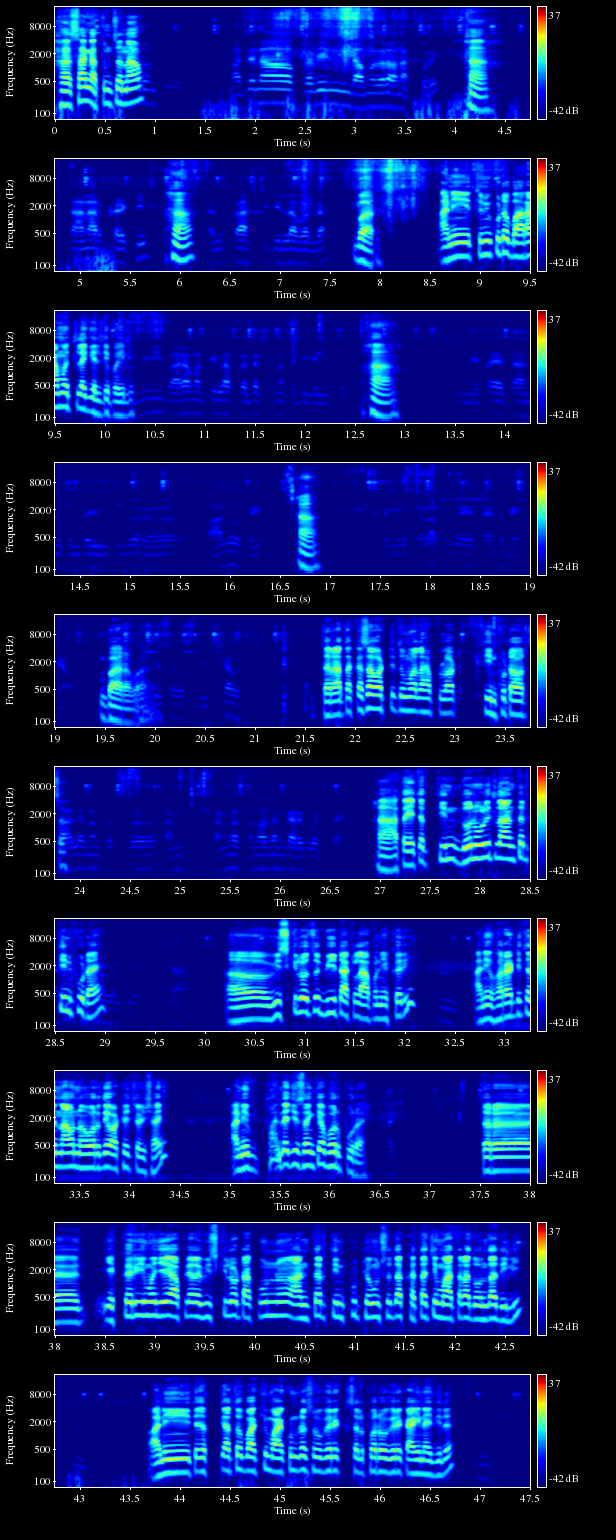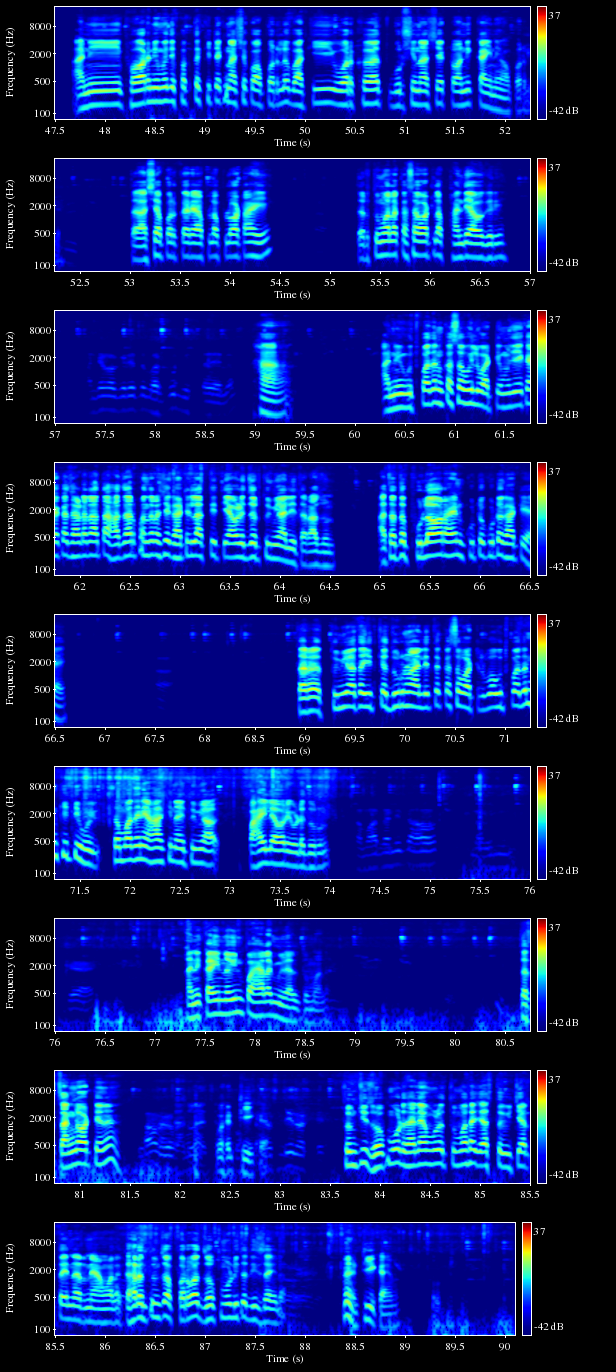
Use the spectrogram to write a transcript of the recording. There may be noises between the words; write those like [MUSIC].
हां सांगा तुमचं नाव? माझं नाव प्रवीण दामोदरराव नागपुरे. हां. राहणार खडकी. हां. तालुका आष्टी जिल्हा वर्धा. बरं. आणि तुम्ही कुठं बारामतीला गेलते पहिली? मी बारामतीला प्रदर्शनासाठी गेलो होतो. हां. येता येता आम्ही तुमचं यूट्यूबवर पाहिलो होतं. हे. हां त्याच्यामुळे चला म्हणलं येता येता भेट द्यावं बरं बरं. दिवसापासून इच्छा होती. तर आता कसा वाटते तुम्हाला हा प्लॉट तीन फुटावरचा? आल्यानंतर स- चांग चांगला समाधानकारक वाटत आहे हां आता याच्यात तीन दोन ओळीतलं अंतर तीन फूट आहे. वीस किलोचं बी टाकलं आपण एकरी. आणि व्हरायटीचं नाव नवरदेव अठ्ठेचाळीस आहे. आणि फांद्याची संख्या भरपूर आहे. तर एकरी म्हणजे आपल्याला वीस किलो टाकून अंतर तीन फूट ठेवून सुद्धा खताची मात्रा दोनदा दिली. आणि त्याच्यात त्यात बाकी मायक्रोडस वगैरे सल्फर वगैरे काही नाही दिलं. आणि फवारणीमध्ये फक्त कीटकनाशक वापरलं बाकी वरखत बुरशीनाशक टॉनिक काही नाही वापरलं. तर अशा प्रकारे आपला प्लॉट आहे. तर तुम्हाला कसा वाटला फांद्या वगैरे? कांदे वगैरे तर भरपूर दिसतात याला. हां. आणि उत्पादन कसं होईल वाटते? म्हणजे एका एका झाडाला आता हजार पंधराशे घाटे लागते त्यावेळेस जर तुम्ही आली तर अजून. आता तर फुलावर आहे आणि कुठं कुठं घाटे आहे. हा. तर तुम्ही आता इतक्या दुरून आले तर कसं वाटेल? बा उत्पादन किती होईल? समाधानी आहा की नाही तुम्ही पाहिल्यावर एवढ्या दुरून? समाधानी तर आहोत. नवीन हे आहे. आणि काही नवीन पाहायला मिळालं तुम्हाला? तर चांगलं वाटते ना? हा. बरं ठीक आहे. तुमची झोपमोड झाल्यामुळे तुम्हाला जास्त विचारता येणार नाही आम्हाला कारण तुमचा परवा झोपमोडीचा दिसायला. [LAUGHS] ठीक आहे. मग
